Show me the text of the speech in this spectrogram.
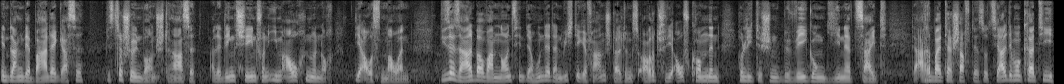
entlang der Badergasse bis zur Schönbornstraße. Allerdings stehen von ihm auch nur noch die Außenmauern. Dieser Saalbau war im 19. Jahrhundert ein wichtiger Veranstaltungsort für die aufkommenden politischen Bewegungen jener Zeit, der Arbeiterschaft, der Sozialdemokratie,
